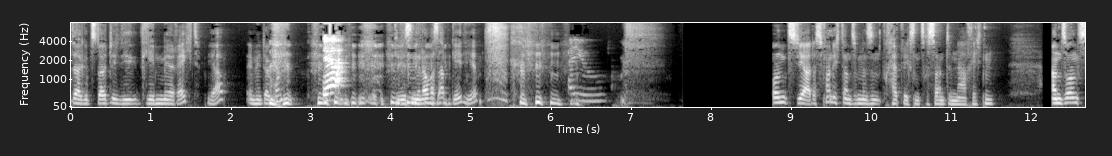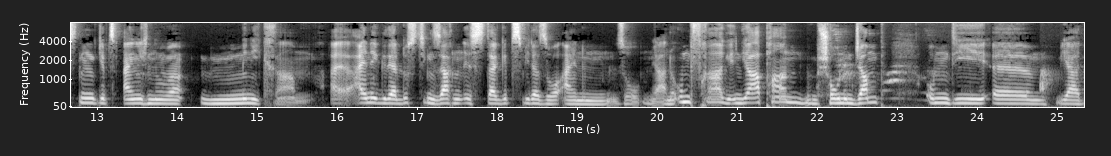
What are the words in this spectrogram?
da gibt's Leute, die geben mir recht, ja, im Hintergrund. Ja. Die wissen genau, was abgeht hier. Hallo. Und ja, das fand ich dann zumindest halbwegs interessante Nachrichten. Ansonsten gibt's eigentlich nur Minikram. Äh, Einige der lustigen Sachen ist, da gibt's wieder so einen, so, ja, eine Umfrage in Japan, im Shonen Jump, um die, ähm, ja,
